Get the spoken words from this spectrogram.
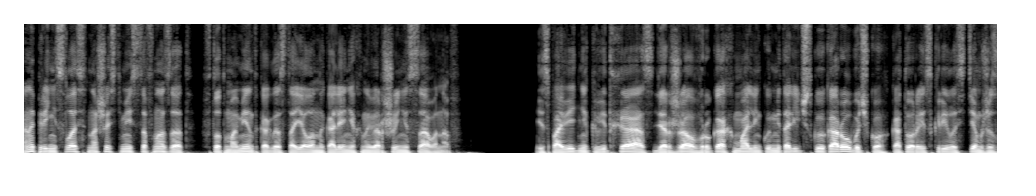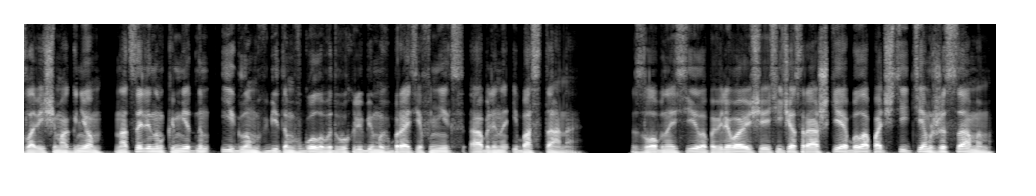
Она перенеслась на шесть месяцев назад, в тот момент, когда стояла на коленях на вершине саванов. Исповедник Витхас держал в руках маленькую металлическую коробочку, которая искрилась тем же зловещим огнем, нацеленным к медным иглам, вбитым в головы двух любимых братьев Никс, Аблина и Бастана. Злобная сила, повелевающая сейчас Рашке, была почти тем же самым,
